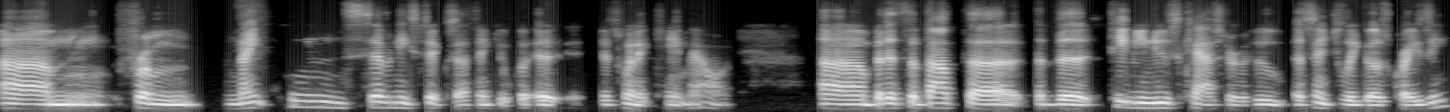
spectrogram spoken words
um, from 1976, I think it, it's when it came out. Um, but it's about the the TV newscaster who essentially goes crazy.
